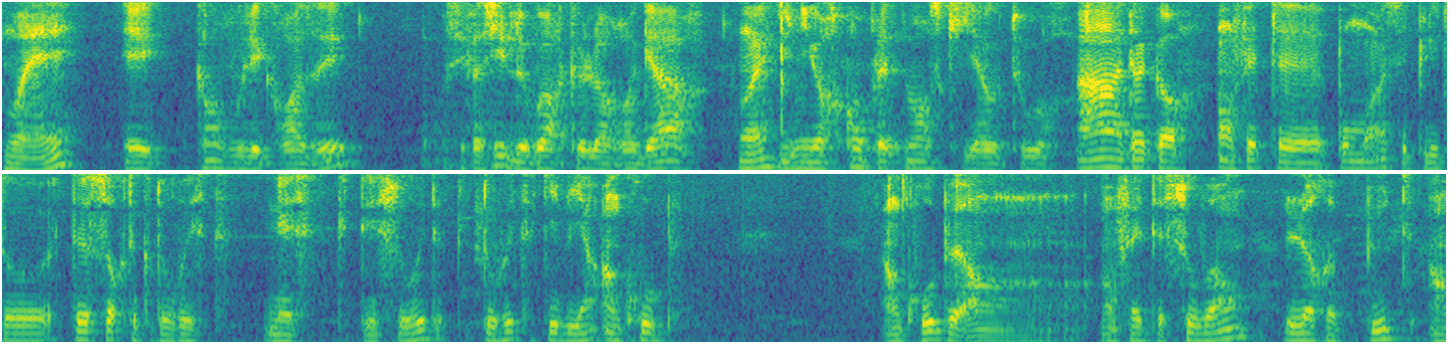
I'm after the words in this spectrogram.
Ouais. Et quand vous les croisez, c'est facile de voir que leur regard ignore complètement ce qu'il y a autour. Ah, d'accord. En fait, euh, pour moi, c'est plutôt deux sortes de touristes. Des touristes qui viennent en groupe. En groupe, en, en fait, souvent, leur but en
